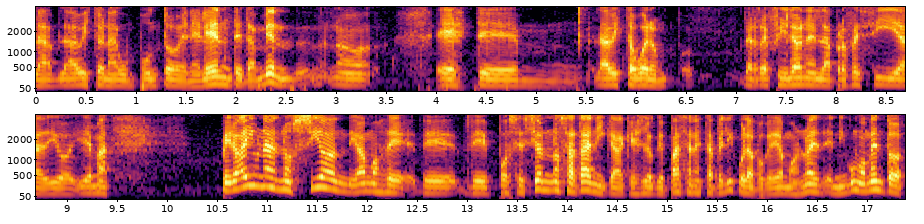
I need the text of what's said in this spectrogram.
la, la ha visto en algún punto en El Ente también. No, este, la ha visto, bueno, de refilón en la profecía, digo, y demás. Pero hay una noción, digamos, de, de- de posesión no satánica, que es lo que pasa en esta película, porque, digamos, no es, en ningún momento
